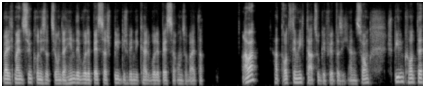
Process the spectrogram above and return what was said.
weil ich meine, Synchronisation der Hände wurde besser, Spielgeschwindigkeit wurde besser und so weiter. Aber hat trotzdem nicht dazu geführt, dass ich einen Song spielen konnte.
